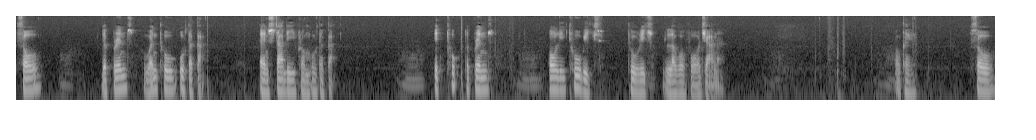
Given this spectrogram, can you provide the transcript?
So the prince went to Uttaka and studied from Uttaka. It took the prince only two weeks to reach level 4 jhana. Okay, so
